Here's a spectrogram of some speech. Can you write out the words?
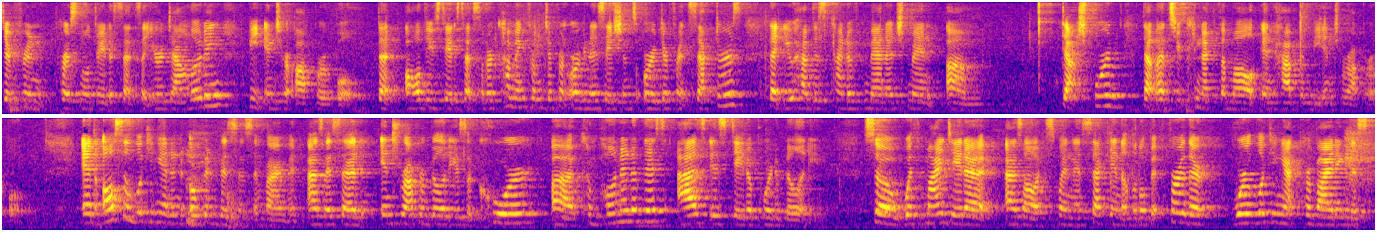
different personal data sets that you're downloading be interoperable. That all these data sets that are coming from different organizations or different sectors, that you have this kind of management um, dashboard that lets you connect them all and have them be interoperable. And also looking at an open business environment. As I said, interoperability is a core uh, component of this, as is data portability. So with my data, as I'll explain in a second a little bit further, we're looking at providing this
